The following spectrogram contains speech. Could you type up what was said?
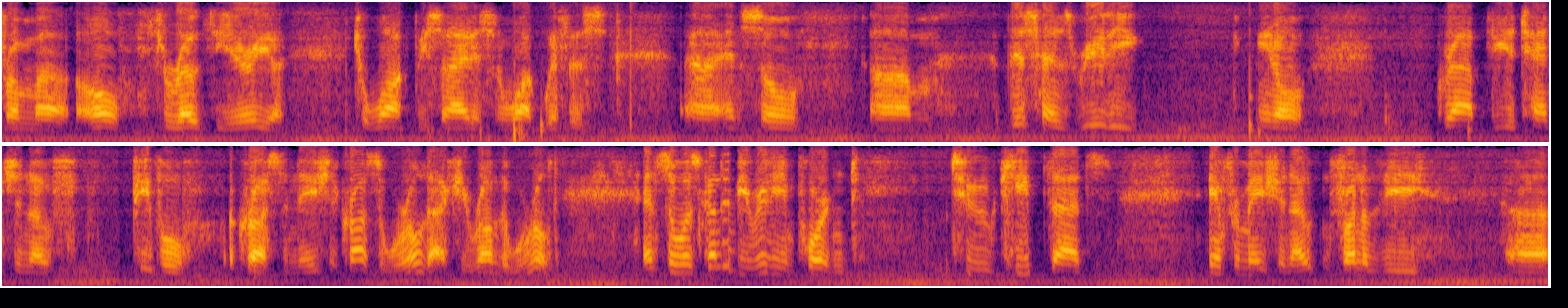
from uh, all throughout the area to walk beside us and walk with us. Uh, and so um, this has really, you know, grabbed the attention of people across the nation, across the world, actually, around the world. And so it's going to be really important to keep that information out in front of the uh,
